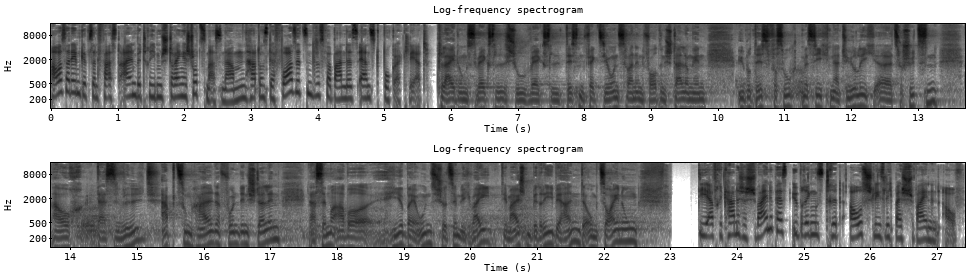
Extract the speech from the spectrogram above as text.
Außerdem gibt es in fast allen Betrieben strenge Schutzmaßnahmen, hat uns der Vorsitzende des Verbandes Ernst Buck erklärt. Kleidungswechsel, Schuhwechsel, Desinfektionswannen vor den Stallungen. Über das versucht man sich natürlich äh, zu schützen. Auch das Wild abzuhalten von den Ställen. Da sind wir aber hier bei uns schon ziemlich weit. Die meisten Betriebe haben eine Umzäunung. Die afrikanische Schweinepest übrigens tritt ausschließlich bei Schweinen auf.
